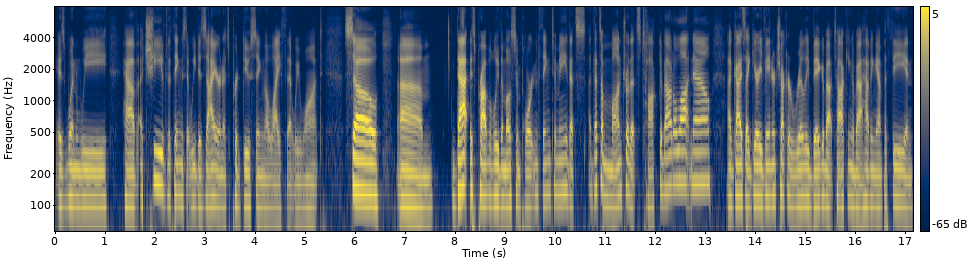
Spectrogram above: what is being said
is when we have achieved the things that we desire and it's producing the life that we want. So, um, that is probably the most important thing to me. That's that's a mantra that's talked about a lot now. Uh, guys like Gary Vaynerchuk are really big about talking about having empathy and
